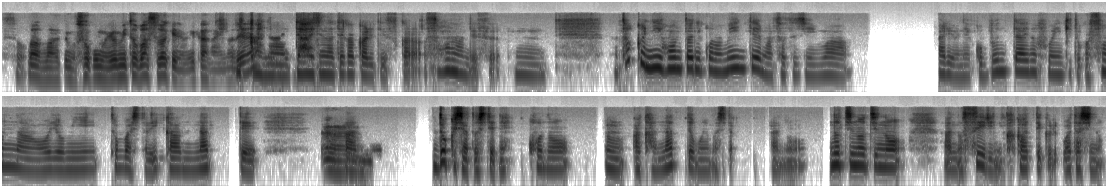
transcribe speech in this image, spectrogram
そう。まあまあ、でもそこも読み飛ばすわけにはいかないのでね。いかない大事な手がかりですから。そうなんです。うん。特に本当にこのメインテーマ殺人は、あるよね、こう文体の雰囲気とか、そんなんを読み飛ばしたらいかんなって、うんあの、読者としてね、この、うん、あかんなって思いました。あの、後々の、あの、推理に関わってくる、私の。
